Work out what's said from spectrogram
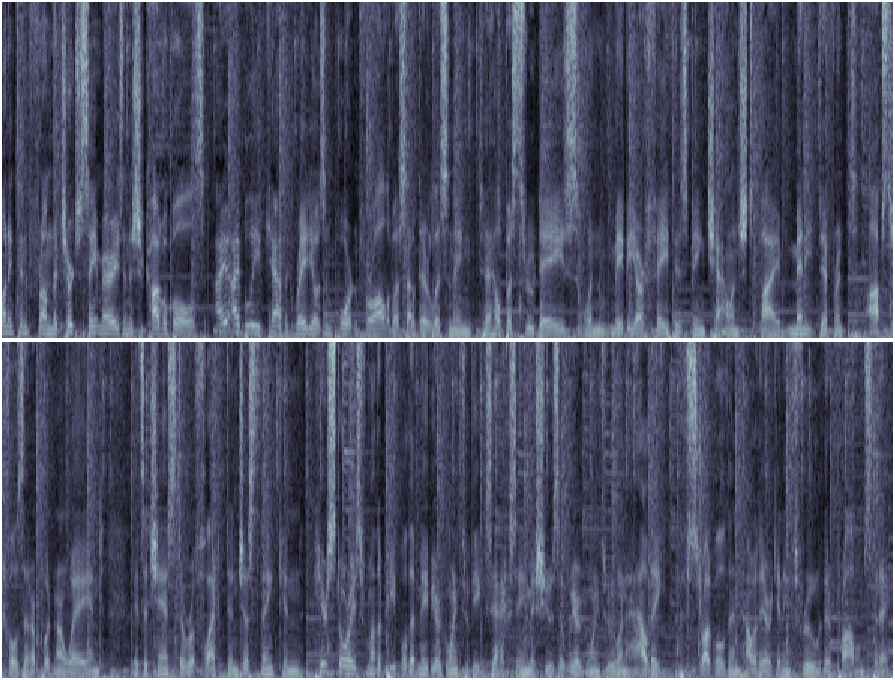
Hello, Wennington from the Church of St. Mary's and the Chicago Bulls. I, I believe Catholic radio is important for all of us out there listening to help us through days when maybe our faith is being challenged by many different obstacles that are put in our way. And it's a chance to reflect and just think and hear stories from other people that maybe are going through the exact same issues that we are going through and how they have struggled and how they are getting through their problems today.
